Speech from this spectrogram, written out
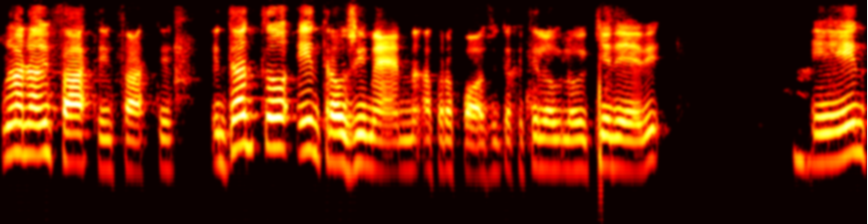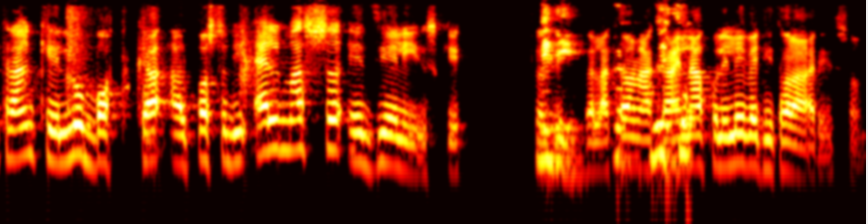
No, no, infatti, infatti. Intanto entra Osimen, a proposito, che te lo, lo chiedevi, e entra anche Lobotka al posto di Elmas e Zielinski. Vedi, per la cronaca, questo, il Napoli leve titolari, insomma.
